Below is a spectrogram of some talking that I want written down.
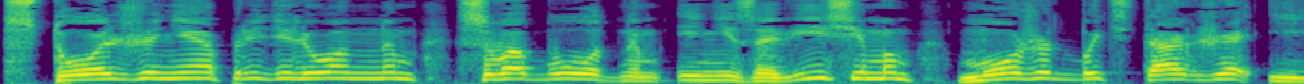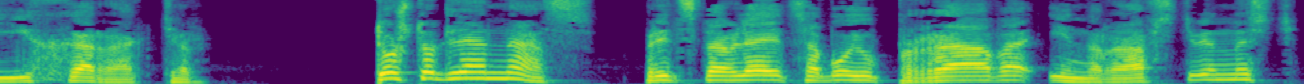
столь же неопределенным, свободным и независимым может быть также и их характер. То, что для нас представляет собою право и нравственность,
